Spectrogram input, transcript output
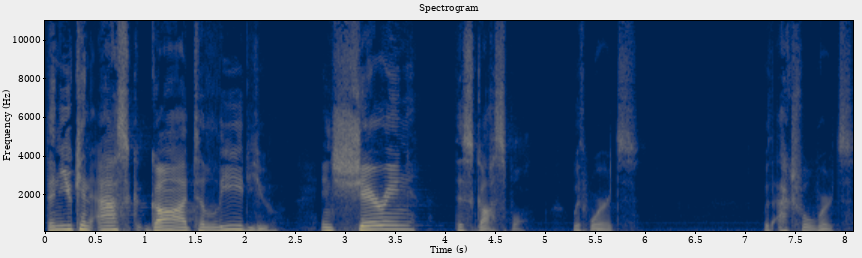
then you can ask God to lead you in sharing this gospel with words with actual words,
